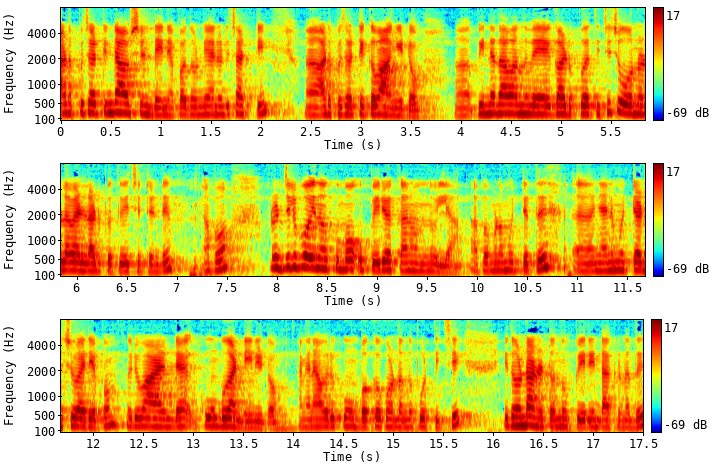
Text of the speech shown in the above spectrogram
അടുപ്പ് ചട്ടിന്റെ ആവശ്യം ഉണ്ടായിന് അപ്പോൾ അതുകൊണ്ട് ഞാനൊരു ചട്ടി അടുപ്പ് ചട്ടിയൊക്കെ വാങ്ങിട്ടോ. ആ, പിന്നെ ഇതാ വന്ന് വേഗം അടുപ്പ് കത്തിച്ച് ചോറിനുള്ള വെള്ളം അടുപ്പത്ത് വെച്ചിട്ടുണ്ട്. അപ്പോൾ ഫ്രിഡ്ജിൽ പോയി നോക്കുമ്പോൾ ഉപ്പേരി വെക്കാനൊന്നുമില്ല അപ്പോൾ നമ്മുടെ മുറ്റത്ത് ഞാൻ മുറ്റടിച്ച് വാരിയപ്പം ഒരു വാഴന്റെ കൂമ്പ് കണ്ടീന് കേട്ടോ അങ്ങനെ ആ ഒരു കൂമ്പൊക്കെ കൊണ്ടുവന്ന് പൊട്ടിച്ച് ഇതുകൊണ്ടാണ് കേട്ടോ ഒന്ന് ഉപ്പേരി ഉണ്ടാക്കുന്നത്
